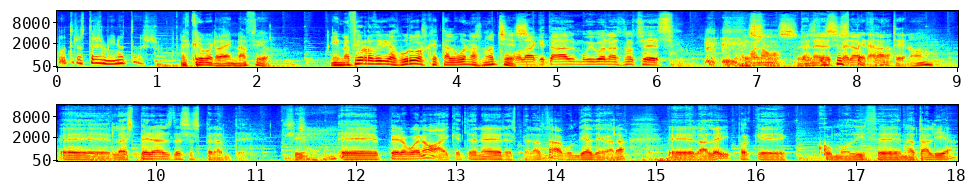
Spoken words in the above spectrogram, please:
otros tres minutos. Es que es verdad, Ignacio. Ignacio Rodríguez Burgos, ¿qué tal? Buenas noches. Hola, ¿qué tal? Muy buenas noches. bueno, es, es desesperante, ¿no? Eh, la espera es desesperante. Sí, sí. Eh, pero bueno, hay que tener esperanza. Algún día llegará eh, la ley, porque como dice Natalia,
